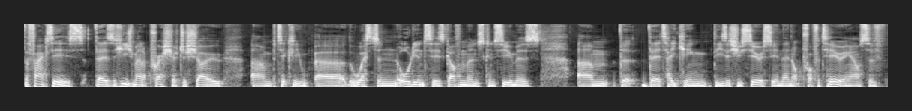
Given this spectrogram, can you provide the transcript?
the fact is, there's a huge amount of pressure to show, um, particularly uh, the Western audiences, governments, consumers, um, that they're taking these issues seriously and they're not profiteering out of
